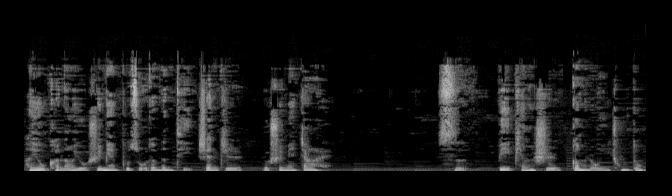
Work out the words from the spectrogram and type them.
很有可能有睡眠不足的问题，甚至有睡眠障碍。四。比平时更容易冲动。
